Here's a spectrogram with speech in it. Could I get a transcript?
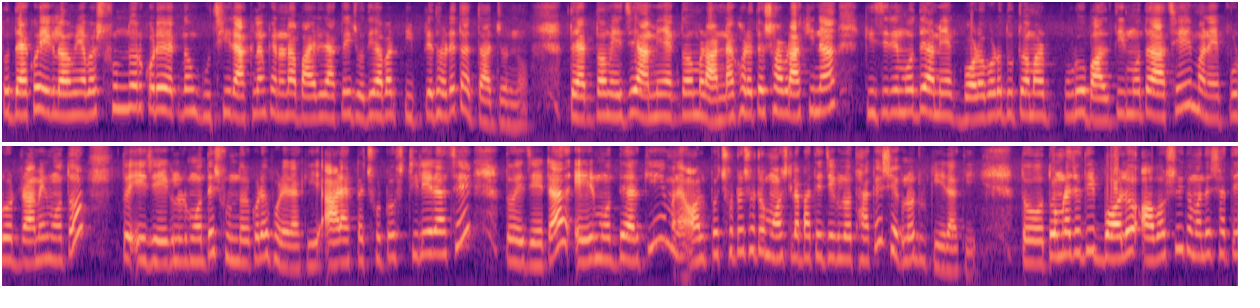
তো দেখো, এগুলো আমি আবার সুন্দর করে একদম গুছিয়ে রাখলাম। কেননা বাইরে রাখলেই যদি আবার পিঁপড়ে ধরে তার তার জন্য। তো একদম এই যে আমি একদম রান্নাঘরে তো সব রাখি না। কিচেনের মধ্যে আমি এক বড় বড় দুটো আমার পুরো বালতির মতো আছে মানে পুরো ড্রামের মতো। তো এই যে এগুলোর মধ্যে সুন্দর করে ভরে রাখি। আর একটা ছোট স্টিলের আছে, তো এই যে এটা, এর মধ্যে আর কি মানে অল্প ছোট ছোট মশলাপাতি যেগুলো থাকে সেগুলো ঢুকিয়ে রাখি। তো তোমরা যদি বলো, অবশ্যই তোমাদের সাথে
